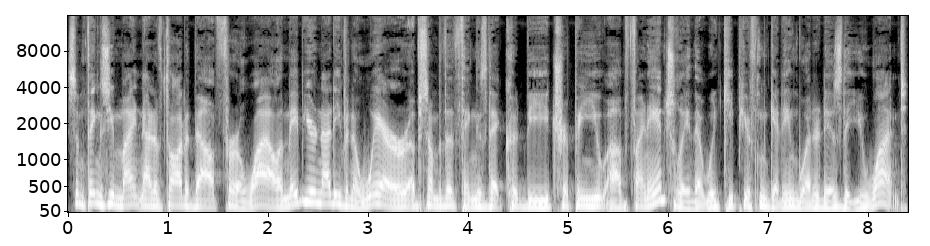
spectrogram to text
some things you might not have thought about for a while. And maybe you're not even aware of some of the things that could be tripping you up financially that would keep you from getting what it is that you want.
